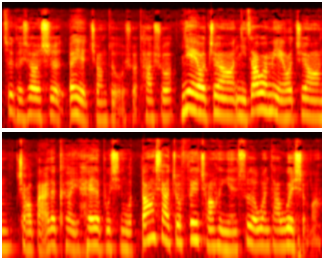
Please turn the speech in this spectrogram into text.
最可笑的是，他也这样对我说。他说：“你也要这样，你在外面也要这样，找白的可以，黑的不行。”我当下就非常很严肃的问他：“为什么？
